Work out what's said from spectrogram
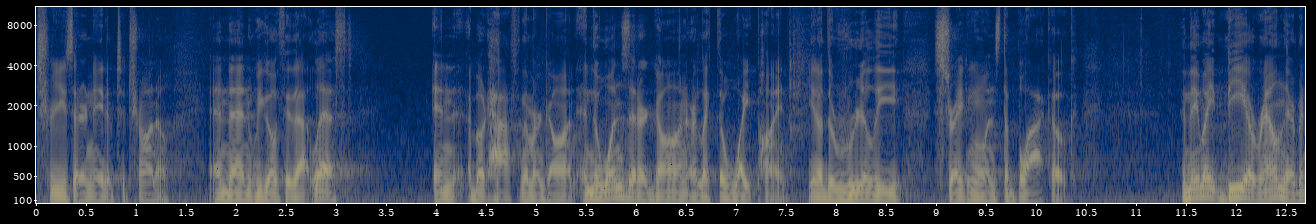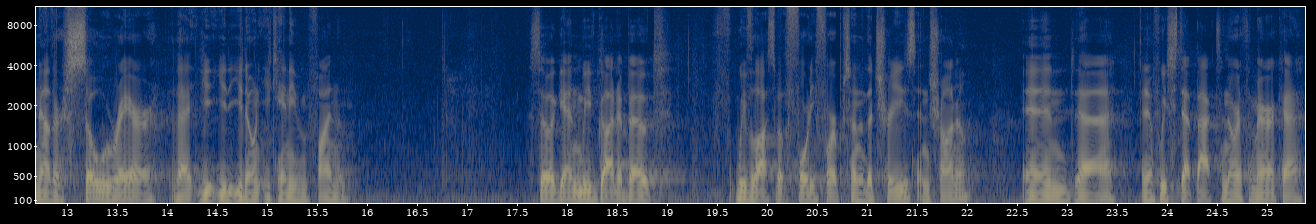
trees that are native to Toronto. And then we go through that list and about half of them are gone. And the ones that are gone are like the white pine, you know, the really striking ones, the black oak. And they might be around there, but now they're so rare that you, you, you don't, you can't even find them. So again, we've got about we've lost about 44% of the trees in Toronto. And, uh, and if we step back to North America,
